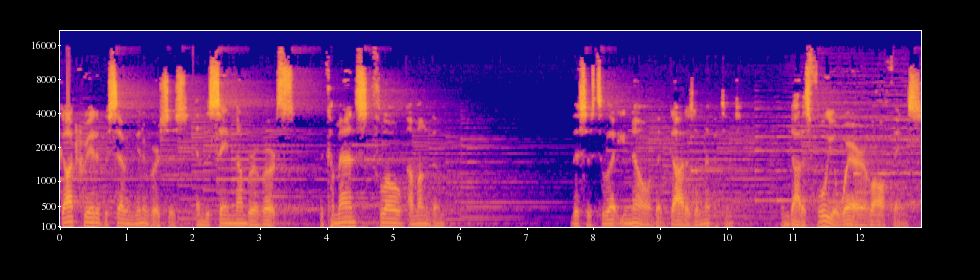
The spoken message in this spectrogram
God created the seven universes and the same number of earths the commands flow among them. This is to let you know that God is omnipotent, and God is fully aware of all things.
